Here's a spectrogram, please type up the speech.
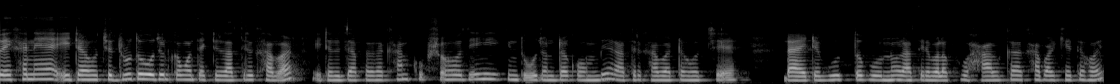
তো এখানে এটা হচ্ছে দ্রুত ওজন কমাতে একটা রাতের খাবার। এটা যদি আপনারা খান খুব সহজেই কিন্তু ওজনটা কমবে। রাতের খাবারটা হচ্ছে ডায়েটে গুরুত্বপূর্ণ। রাতের বেলা খুব হালকা খাবার খেতে হয়।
